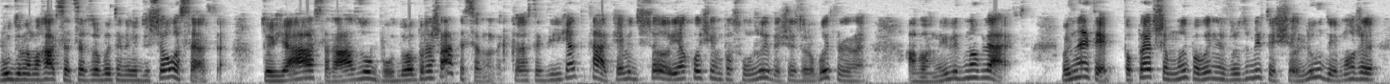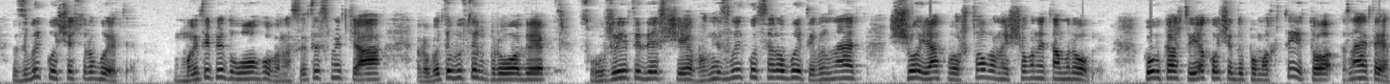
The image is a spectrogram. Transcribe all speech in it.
буду намагатися це зробити не від усього серця, то я зразу буду ображатися на них. Казати, як так, я від усього, я хочу їм послужити, щось зробити для них, а вони відмовляються. Ви знаєте, по-перше, ми повинні зрозуміти, що люди, може, звикли щось робити. Мити підлогу, виносити сміття, робити бутерброди, служити десь ще. Вони звикли це робити. Вони знають, що як влаштовано що вони там роблять. Коли ви кажете, я хочу допомогти, то знаєте,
